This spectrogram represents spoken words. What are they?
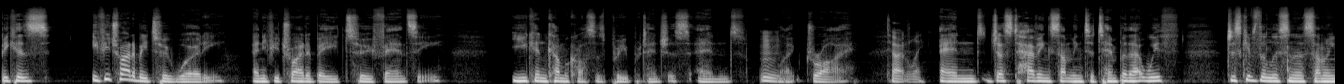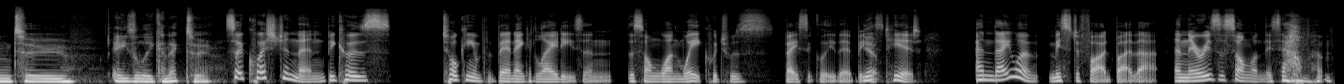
Because if you try to be too wordy and if you try to be too fancy, you can come across as pretty pretentious and mm. like dry Totally. and just having something to temper that with just gives the listener something to easily connect to. So, question then, because talking of the Barenaked Ladies and the song One Week, which was basically their biggest hit, and they were mystified by that. And there is a song on this album,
